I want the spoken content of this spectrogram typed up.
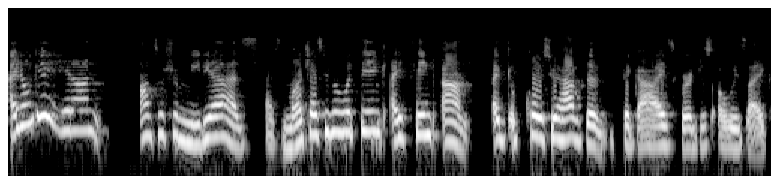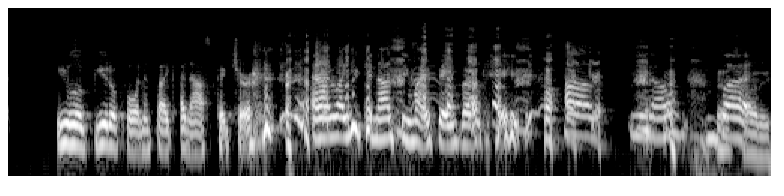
I don't get hit on on social media as as much as people would think. I think, um, like, of course, you have the the guys who are just always like, "You look beautiful," and it's like an ass picture, and I'm like, you cannot see my face, but okay, um, you know. but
